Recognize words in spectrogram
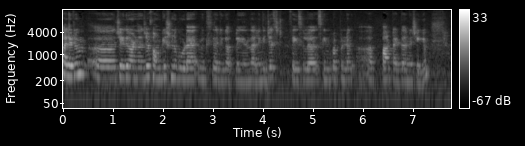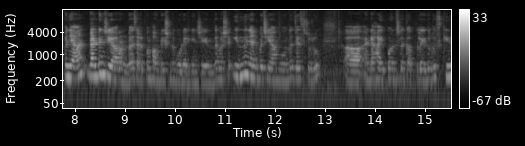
പലരും ചെയ്ത് കാണുന്നത് വെച്ചാൽ ഫൗണ്ടേഷന് കൂടെ മിക്സ് ചെയ്തിട്ട് അപ്ലൈ ചെയ്യുന്നത്. അല്ലെങ്കിൽ ജസ്റ്റ് ഫേസിൽ സ്കിൻ പ്രപ്പിന്റെ പാർട്ടായിട്ട് തന്നെ ചെയ്യും. അപ്പം ഞാൻ രണ്ടും ചെയ്യാറുണ്ട്. ചിലപ്പം ഫൗണ്ടേഷന്റെ കൂടെ ആയിരിക്കും ചെയ്യുന്നത്. പക്ഷെ ഇന്ന് ഞാനിപ്പോൾ ചെയ്യാൻ പോകുന്നത് ജസ്റ്റ് ഒരു എന്റെ ഹൈ പോയിൻസിലൊക്കെ അപ്ലൈ ചെയ്ത് ഒരു സ്കിൻ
